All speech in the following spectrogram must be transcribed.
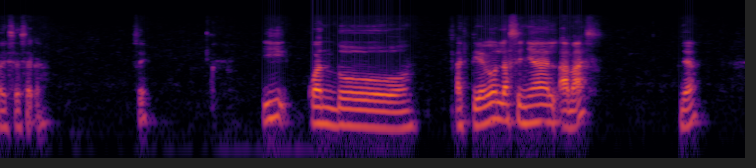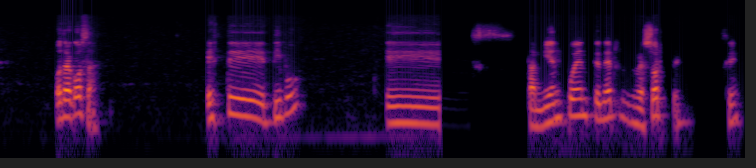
a irse hacia acá, ¿sí? Y cuando activemos la señal A más, ¿ya? Otra cosa, este tipo eh, también pueden tener resorte. ¿sí?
